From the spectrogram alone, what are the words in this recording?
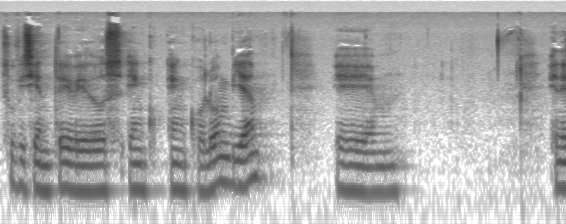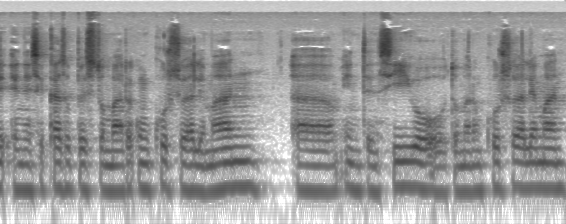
suficiente de B2 en, en Colombia. Eh, en, ese caso pues tomar un curso de alemán ah, intensivo o tomar un curso de alemán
